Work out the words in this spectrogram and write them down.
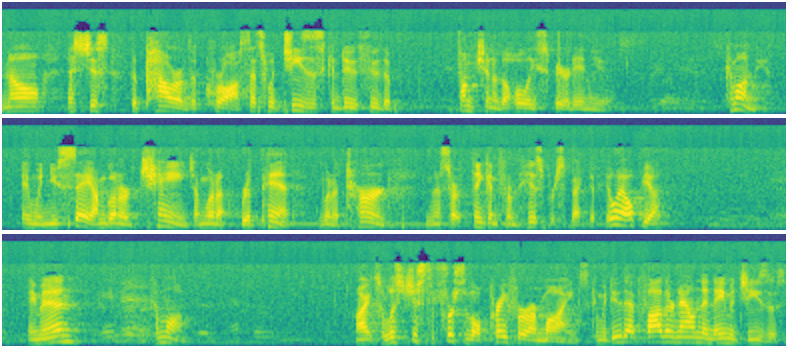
No, that's just the power of the cross. That's what Jesus can do through the function of the Holy Spirit in you. Come on, man. And when you say, I'm going to change, I'm going to repent, I'm going to turn, I'm going to start thinking from His perspective, He'll help you. Amen? Amen. Come on. All right, so let's just first of all pray for our minds. Can we do that, Father, now in the name of Jesus?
